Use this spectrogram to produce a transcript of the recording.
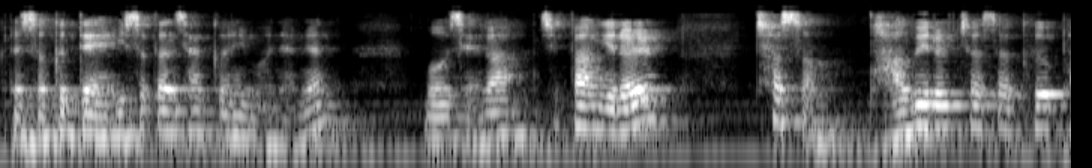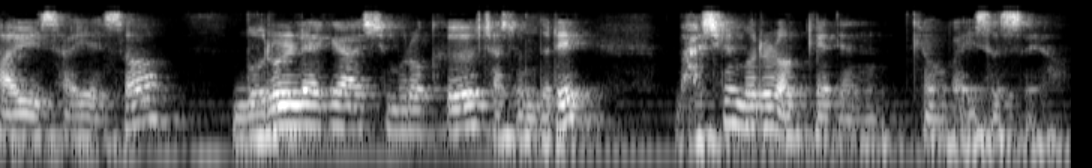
그래서 그때 있었던 사건이 뭐냐면 모세가 지팡이를 쳐서 바위를 쳐서 그 바위 사이에서 물을 내게 하심으로 그 자손들이 마실 물을 얻게 된 경우가 있었어요.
